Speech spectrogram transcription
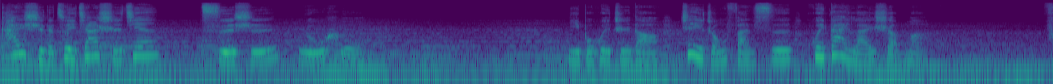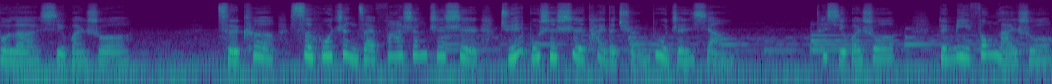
开始的最佳时间，此时如何？你不会知道这种反思会带来什么。富勒喜欢说：“此刻似乎正在发生之事，绝不是事态的全部真相。”他喜欢说：“对蜜蜂来说，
